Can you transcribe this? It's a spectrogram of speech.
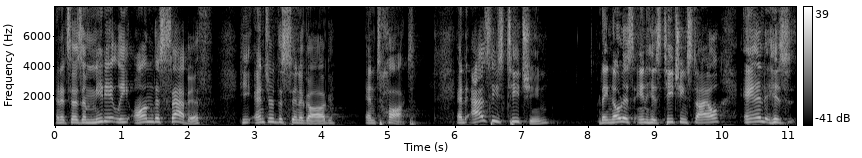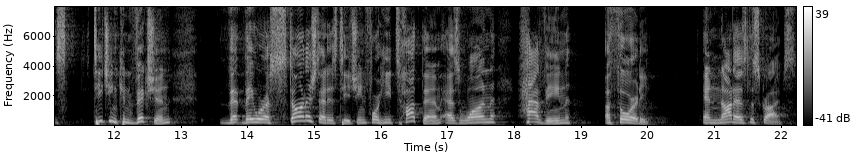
And it says, Immediately on the Sabbath, he entered the synagogue and taught. And as he's teaching, they notice in his teaching style and his teaching conviction that they were astonished at his teaching, for he taught them as one having authority and not as the scribes.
